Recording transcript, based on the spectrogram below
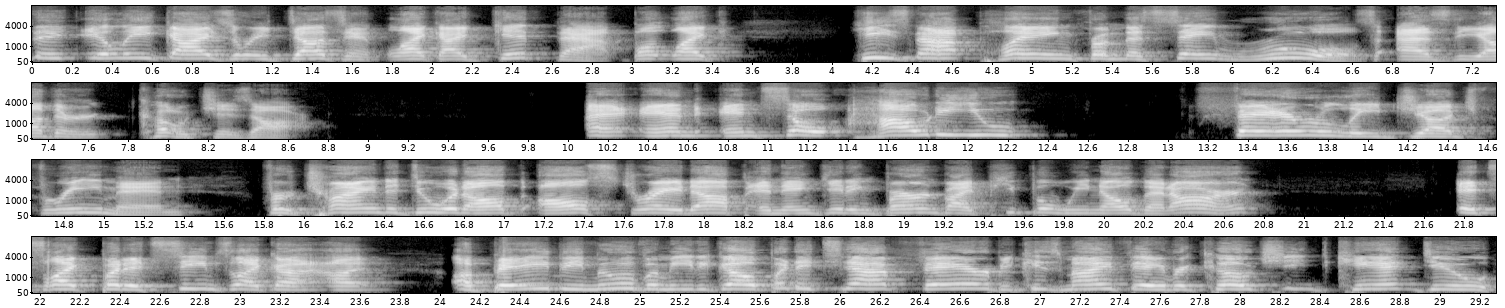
the elite guys or he doesn't. Like, I get that. But, like, he's not playing from the same rules as the other coaches are. And and so how do you fairly judge Freeman for trying to do it all all straight up and then getting burned by people we know that aren't? It's like, but it seems like a, a a baby move of me to go, but it's not fair because my favorite coach can't do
